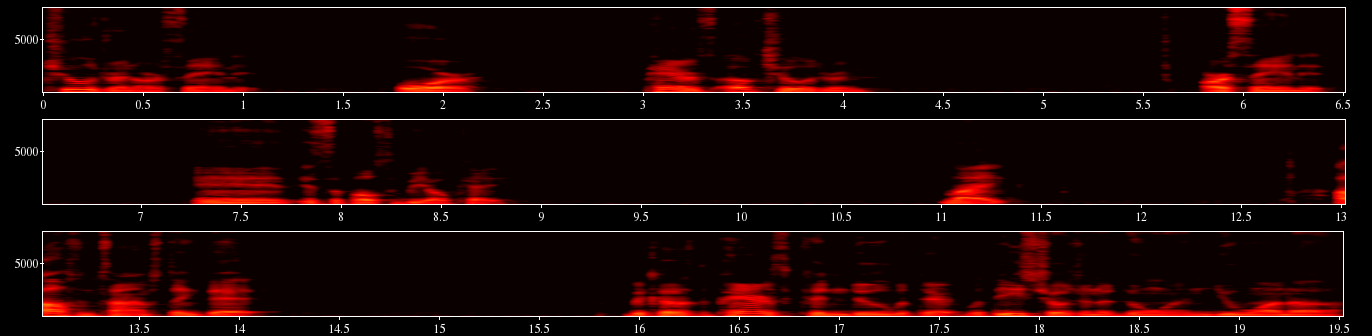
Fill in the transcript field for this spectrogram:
children are saying it, or parents of children are saying it, and it's supposed to be okay. Like, I oftentimes think that because the parents couldn't do what they what these children are doing, you want to,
